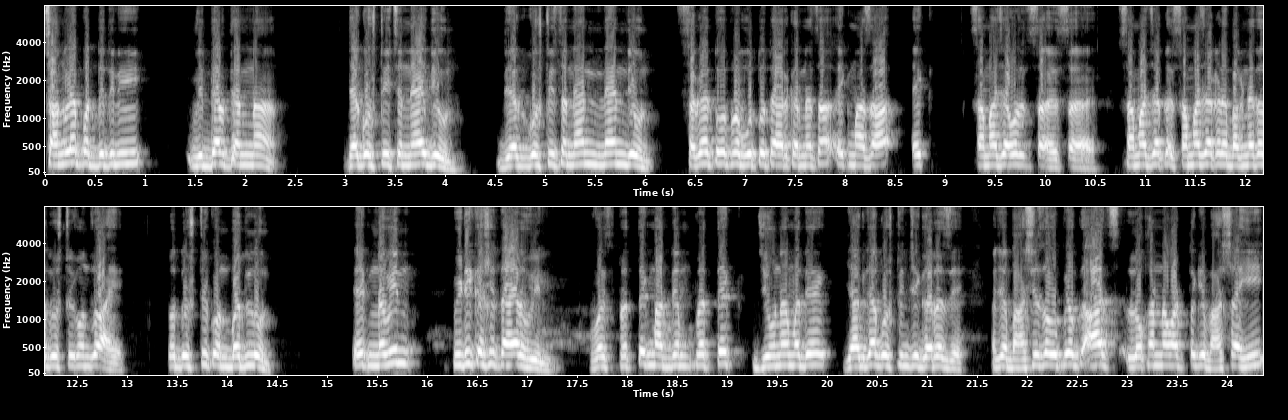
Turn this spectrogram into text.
चांगल्या पद्धतीने विद्यार्थ्यांना त्या गोष्टीचा न्याय देऊन त्या गोष्टीचं ज्ञान ज्ञान देऊन सगळं तो प्रभुत्व तयार करण्याचा एक माझा एक समाजावर समाजा समाजाकडे बघण्याचा दृष्टिकोन जो आहे तो दृष्टिकोन बदलून एक नवीन पिढी कशी तयार होईल व प्रत्येक माध्यम प्रत्येक जीवनामध्ये ज्या ज्या गोष्टींची गरज आहे म्हणजे भाषेचा उपयोग आज लोकांना वाटतो की भाषा ही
